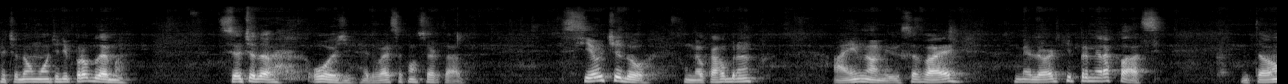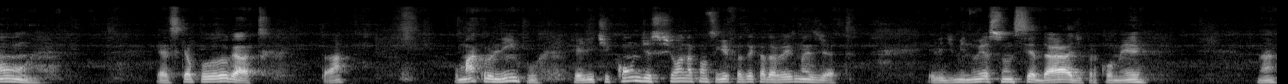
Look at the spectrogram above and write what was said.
eu te dou um monte de problema. Se eu te dou hoje, ele vai ser consertado. Se eu te dou o meu carro branco, aí meu amigo, você vai melhor que primeira classe. Então, esse que é o pulo do gato, tá? O macro limpo, ele te condiciona a conseguir fazer cada vez mais dieta. Ele diminui a sua ansiedade para comer, né?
